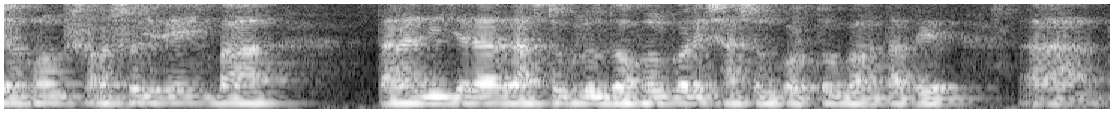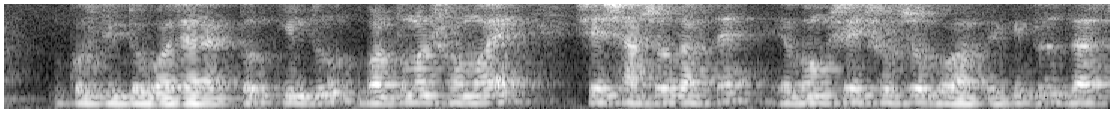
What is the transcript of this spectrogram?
যখন সশরীরে বা তারা নিজেরা রাষ্ট্রগুলো দখল করে শাসন করতো বা তাদের কর্তৃত্ব বজায় রাখতো, কিন্তু বর্তমান সময়ে সে শাসক আছে এবং সেই শোষকও আছে, কিন্তু জাস্ট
